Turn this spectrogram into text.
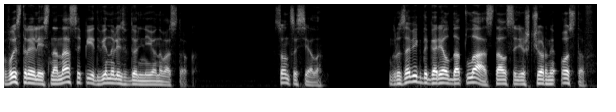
выстроились на насыпи и двинулись вдоль нее на восток. Солнце село. Грузовик догорел дотла, остался лишь черный остов,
